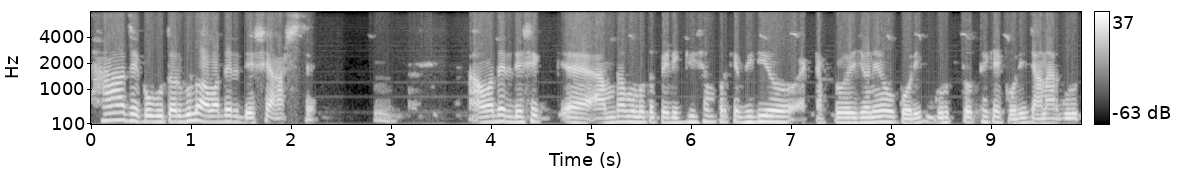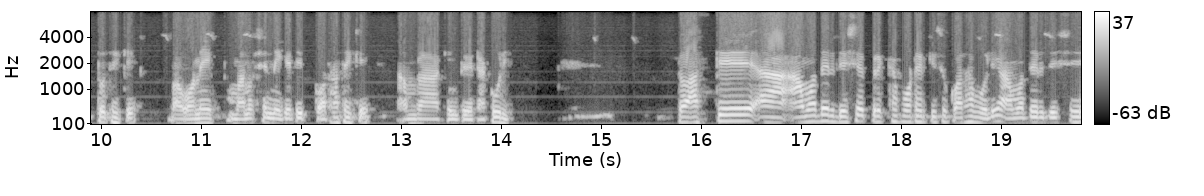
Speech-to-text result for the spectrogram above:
ছাড়া যে কবুতরগুলো আমাদের দেশে আসছে আমাদের দেশে আমরা মূলত পেডিগ্রি সম্পর্কে ভিডিও একটা প্রয়োজনেও করি, গুরুত্ব থেকে করি, জানার গুরুত্ব থেকে বা অনেক মানুষের নেগেটিভ কথা থেকে আমরা কিন্তু এটা করি। তো আজকে আমাদের দেশের প্রেক্ষাপটের কিছু কথা বলি। আমাদের দেশে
